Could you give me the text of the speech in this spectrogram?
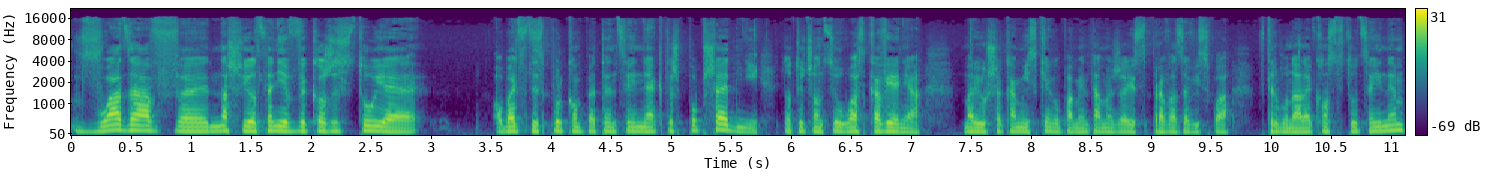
Władza w naszej ocenie wykorzystuje obecny spór kompetencyjny, jak też poprzedni, dotyczący ułaskawienia Mariusza Kamińskiego. Pamiętamy, że jest sprawa zawisła w Trybunale Konstytucyjnym.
